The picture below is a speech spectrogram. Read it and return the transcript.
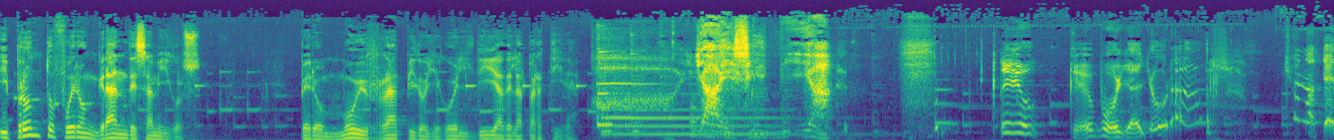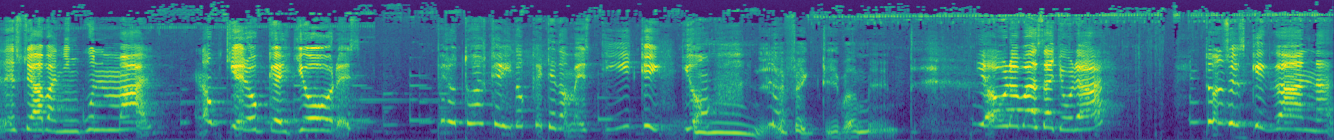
y pronto fueron grandes amigos. Pero muy rápido llegó el día de la partida. Ya es el día. Creo que voy a llorar. Yo no te deseaba ningún mal. No quiero que llores. Pero tú has querido que te domestique y yo. Mm, efectivamente. ¿Y ahora vas a llorar? Entonces, ¿qué ganas?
